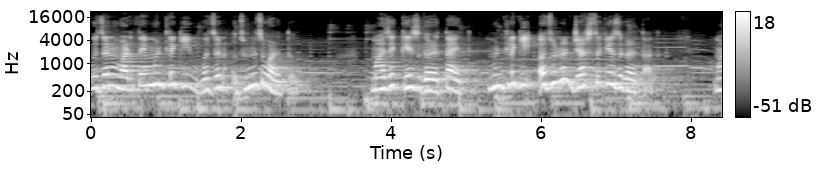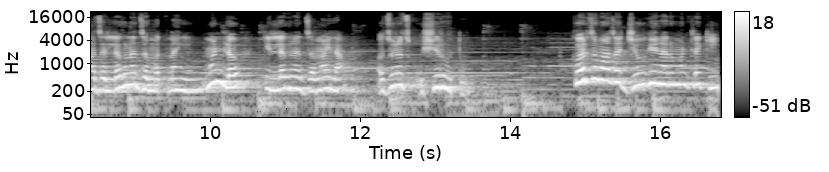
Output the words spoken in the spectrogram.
वजन वाढतंय म्हटलं की वजन अजूनच वाढतं. माझे केस गळत आहेत म्हटलं की अजूनच जास्त केस गळतात. माझं लग्न जमत नाही म्हणलं की लग्न जमायला अजूनच उशीर होतो. कर्ज माझा जीव घेणार म्हटलं की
